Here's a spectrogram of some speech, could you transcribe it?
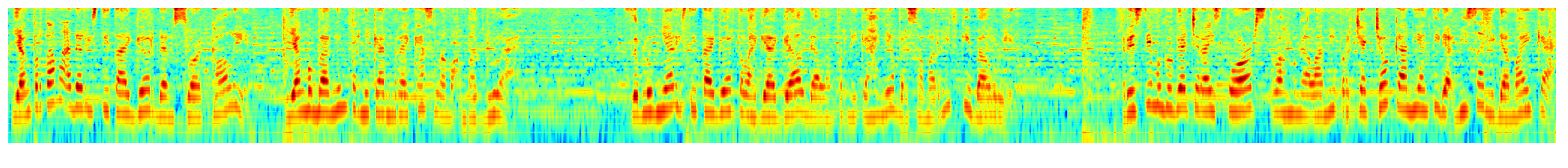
Yang pertama ada Risti Tiger dan Stuart Collin yang membangun pernikahan mereka selama empat bulan. Sebelumnya Risti Tiger telah gagal dalam pernikahannya bersama Rifki Balwil. Risti menggugat cerai Stuart setelah mengalami percekcokan yang tidak bisa didamaikan.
